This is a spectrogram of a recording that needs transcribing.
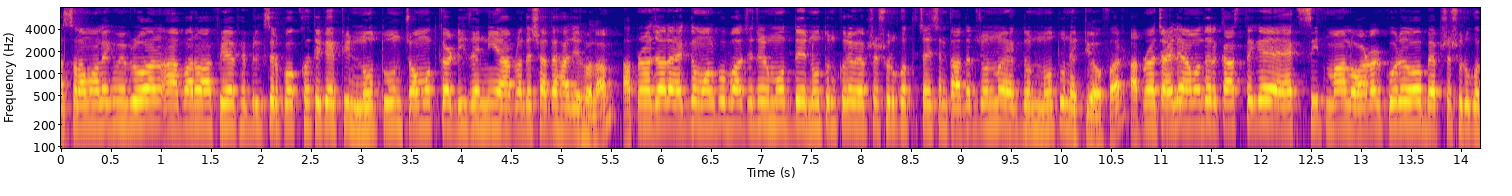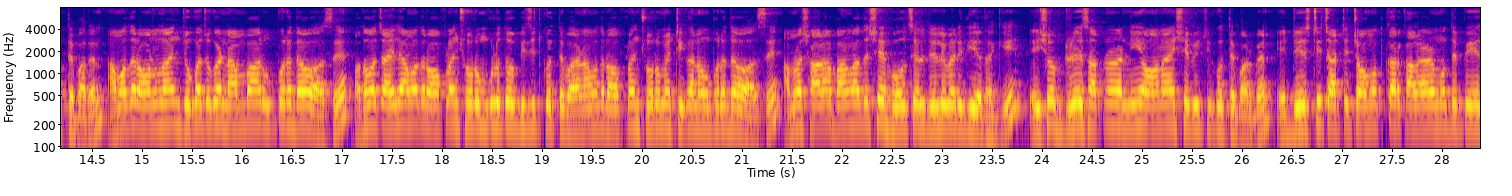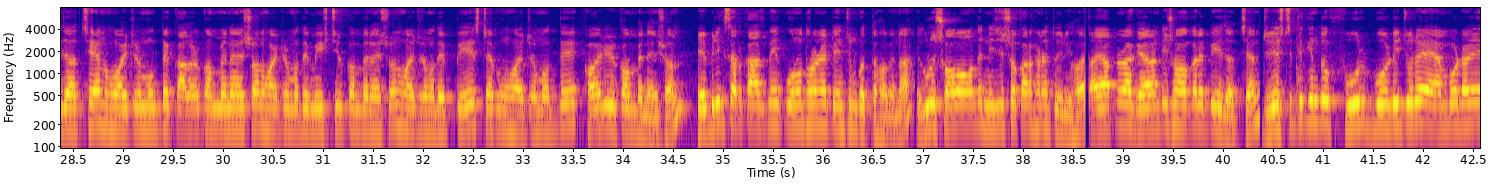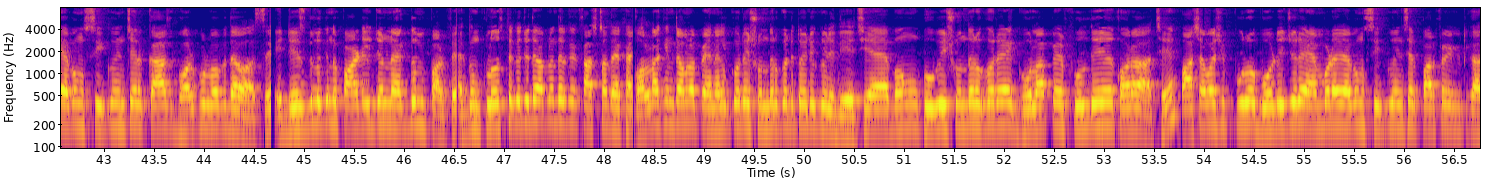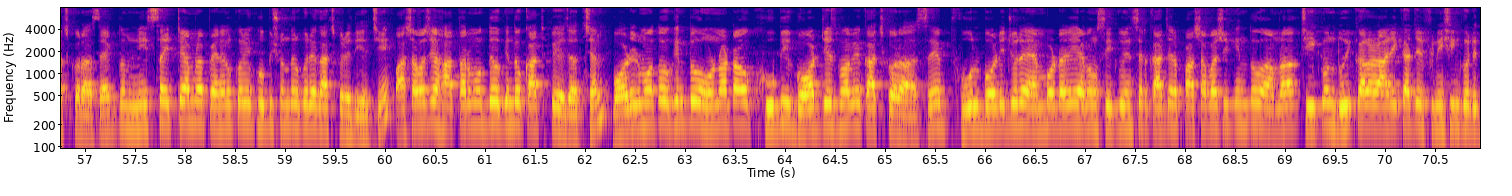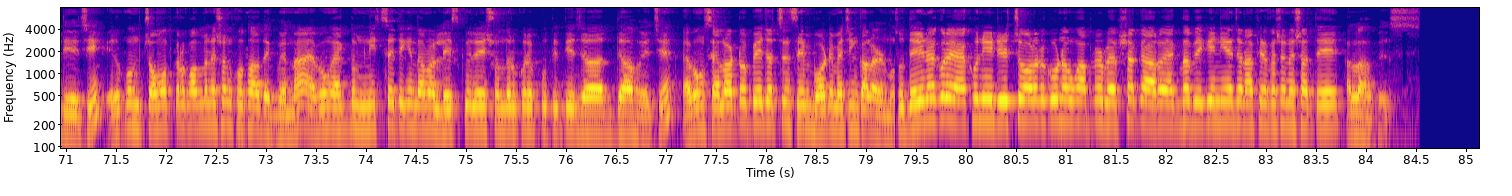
আসসালামু আলাইকুম এভরিওয়ান, আবারও আফিয়া ফেব্রিক্সের পক্ষ থেকে একটি নতুন চমৎকার ডিজাইন নিয়ে আপনাদের সাথে হাজির হলাম। আপনারা যারা একদম অল্প বাজেটের মধ্যে নতুন করে ব্যবসা শুরু করতে চাইছেন, তাদের জন্য একদম নতুন একটি অফার। আপনারা চাইলে আমাদের কাছ থেকে এক সিট মাল অর্ডার করেও ব্যবসা শুরু করতে পারেন। আমাদের অনলাইন যোগাযোগের নাম্বার উপরে দেওয়া আছে, অথবা চাইলে আমাদের অফলাইন শোরুমগুলোতেও ভিজিট করতে পারেন। আমাদের অফলাইন শোরুমের ঠিকানা উপরে দেওয়া আছে। আমরা সারা বাংলাদেশে হোলসেল ডেলিভারি দিয়ে থাকি। এইসব ড্রেস আপনারা নিয়ে অনায়াসে বিক্রি করতে পারবেন। এই ড্রেসটি চারটি চমৎকার কালারের মধ্যে পেয়ে যাচ্ছেন। হোয়াইটের মধ্যে কালার কম্বিনেশন হোয়াইটের মধ্যে মিষ্টির কম্বিনেশন হোয়াইটের মধ্যে পেস্ট এবং হোয়াইটের মধ্যে খয়েরির কম্বিনেশন ফেব্রিক্স আর কাজ নিয়ে কোনো ধরনের টেনশন করতে হবে না। এগুলো সব আমাদের নিজস্ব কারখানায় তৈরি হয়। তাই আপনারা গ্যারান্টি সহকারে পেয়ে যাচ্ছেন। ড্রেসটিতে কিন্তু ফুল বডি জুড়ে এমব্রয়ডারি এবং সিকুয়েন্সের কাজ ভরপুরভাবে দেওয়া আছে। এই ড্রেসগুলো কিন্তু পার্টির জন্য একদম পারফেক্ট একদম ক্লোজ থেকে যদি আপনাদেরকে কাজটা দেখায় গলা কিন্তু আমরা প্যানেল করে সুন্দর করে তৈরি করে দিয়েছি এবং খুবই সুন্দর করে গোলাপের ফুল দিয়ে করা আছে। পাশাপাশি পুরো বডি জুড়ে এমব্রয়ডারি এবং সিকুয়েন্সের পারফেক্ট একটি কাজ করা আছে। একদম নিচ সাইডটা আমরা প্যানেল করে খুবই সুন্দর করে কাজ করে দিয়েছি। পাশাপাশি হাতার মধ্যেও কিন্তু কাজ পেয়ে যাচ্ছেন। বডির মতো কিন্তু ওনাটাও খুবই গর্জেস ভাবে কাজ করা আছে। ফুল বডি জুড়ে এমব্রয়ডারি এবং সিকুয়েন্সের কাজের পাশাপাশি কিন্তু আমরা চিকন দুই কালার আরি কাজের ফিনিশিং করে দিয়েছি। এরকম চমৎকার কম্বিনেশন কোথাও দেখবেন না এবং একদম নিচ সাইডে কিন্তু আমরা লেস করে সুন্দর করে পুঁতি দিয়ে দেওয়া হয়েছে এবং স্যালোয়ারটাও পেয়ে যাচ্ছেন সেম বডি ম্যাচিং কালারের মতো তো দেরি না করে এখনই ড্রেসটা অর্ডার করুন এবং আপনার ব্যবসাকে আরও এক ধাপ এগিয়ে নিয়ে যান আফিয়া ফ্যাশনের সাথে। আল্লাহ হাফেজ।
